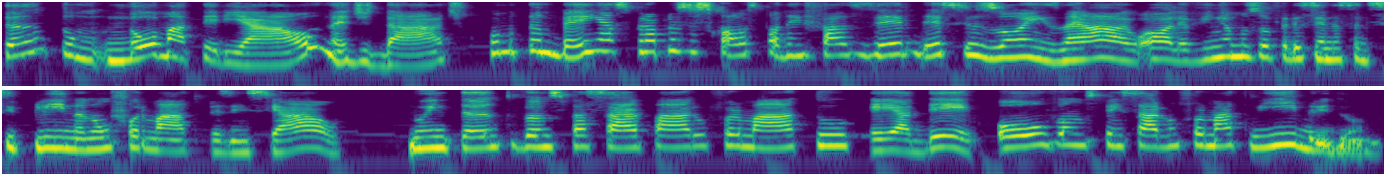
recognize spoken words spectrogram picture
tanto no material né, didático, como também as próprias escolas podem fazer decisões, né? Ah, olha, vínhamos oferecendo essa disciplina num formato presencial, No entanto, vamos passar para o formato EAD ou vamos pensar no formato híbrido.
